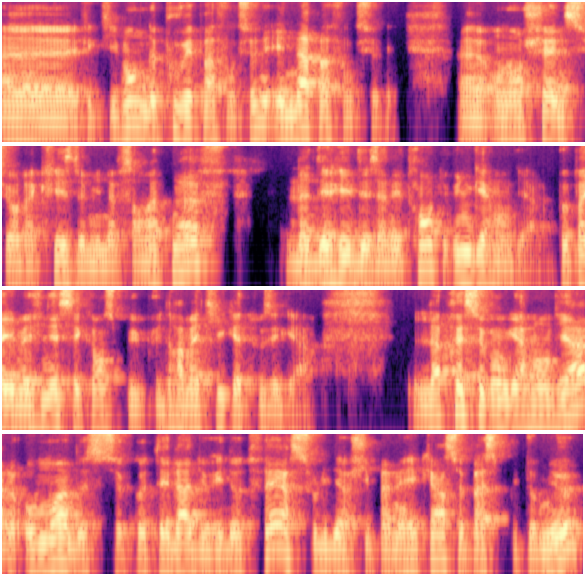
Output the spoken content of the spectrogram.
euh, effectivement, ne pouvait pas fonctionner et n'a pas fonctionné. Euh, on enchaîne sur la crise de 1929, la dérive des années 30, une guerre mondiale. On ne peut pas imaginer séquence plus, dramatique à tous égards. L'après-seconde guerre mondiale, au moins de ce côté-là du rideau de fer, sous leadership américain, se passe plutôt mieux.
